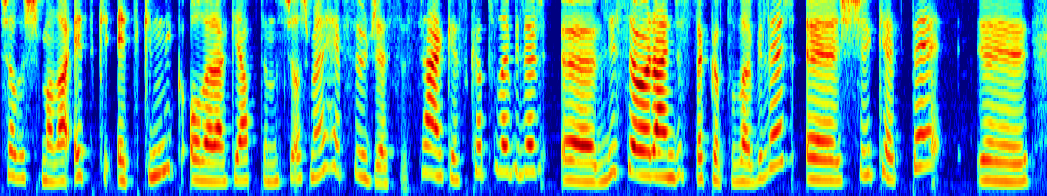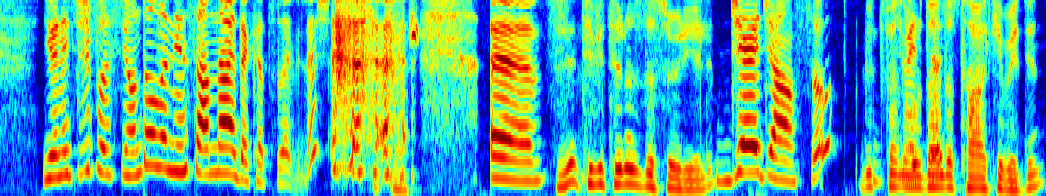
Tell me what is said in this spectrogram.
çalışmalar, etki, etkinlik olarak yaptığımız çalışmalar hepsi ücretsiz. Herkes katılabilir, e, lise öğrencisi de katılabilir. E, şirkette e, yönetici pozisyonda olan insanlar da katılabilir. ee, Sizin Twitter'ınızı da söyleyelim. C Cansu. Lütfen Twitter. oradan da takip edin.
